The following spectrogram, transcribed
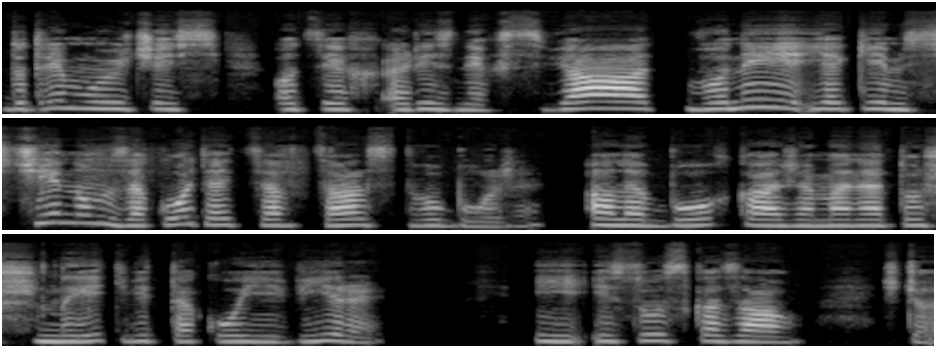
дотримуючись оцих різних свят, вони якимсь чином закотяться в Царство Боже. Але Бог каже, мене тошнить від такої віри. І Ісус сказав, що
